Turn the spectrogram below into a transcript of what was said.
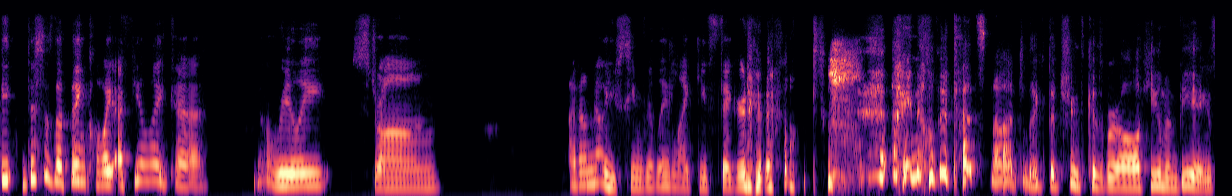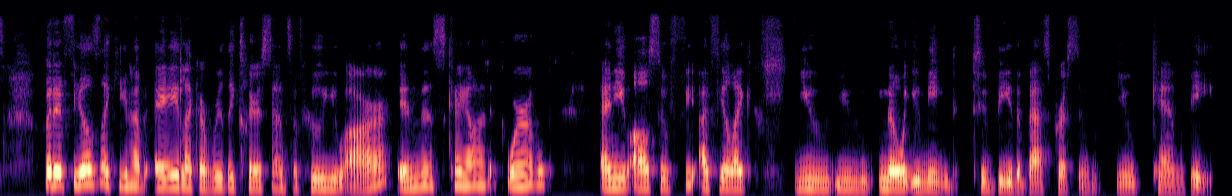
I, this is the thing chloe i feel like uh you're really strong i don't know you seem really like you figured it out. I know that that's not like the truth because we're all human beings but it feels like you have a like a really clear sense of who you are in this chaotic world and you also feel i feel like you you know what you need to be the best person you can be.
